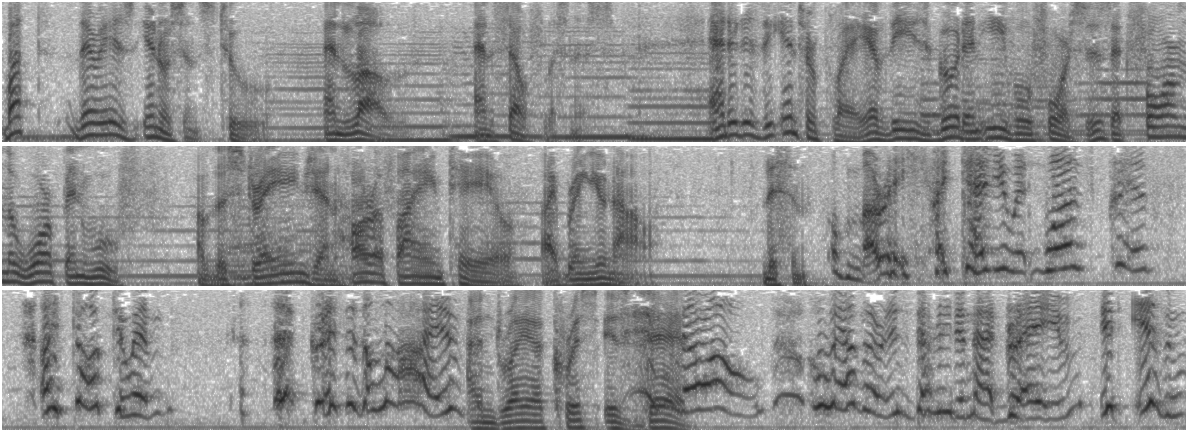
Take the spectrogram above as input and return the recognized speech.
But there is innocence, too, and love, and selflessness. And it is the interplay of these good and evil forces that form the warp and woof of the strange and horrifying tale I bring you now. Listen. Oh, Murray, I tell you it was Chris. I talked to him. Chris is alive. Andrea, Chris is dead. No. Whoever is buried in that grave, it isn't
